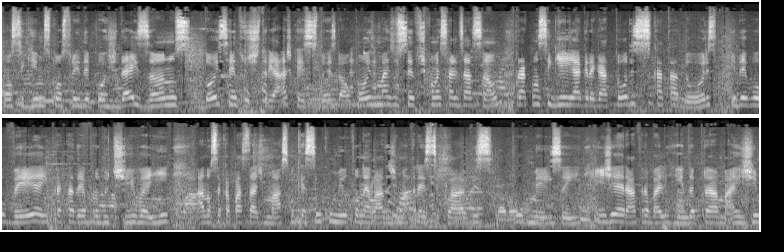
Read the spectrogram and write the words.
conseguimos construir depois de 10 anos dois centros de triagem, que é esses dois galpões, mais o centro de comercialização, para conseguir agregar todos esses catadores e devolver aí para a cadeia produtiva aí a nossa capacidade máxima, que é 5 mil toneladas de materiais recicláveis por mês aí, e gerar trabalho e renda para mais de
